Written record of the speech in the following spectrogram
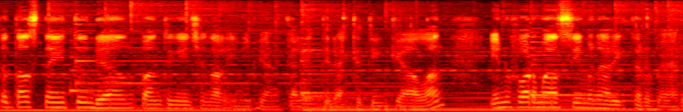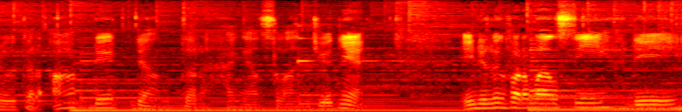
Tetap stay tune dan pantengin channel ini biar kalian tidak ketinggalan Informasi menarik terbaru terupdate dan terhangat selanjutnya ini informasi di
